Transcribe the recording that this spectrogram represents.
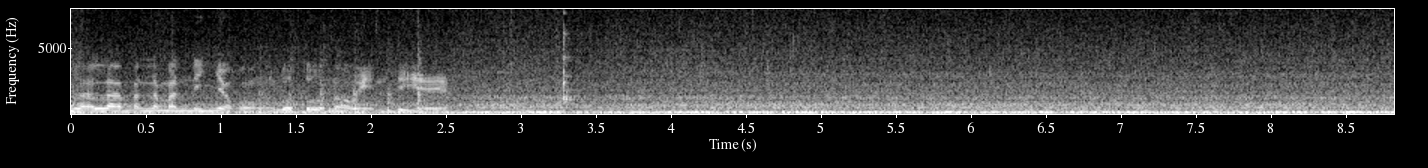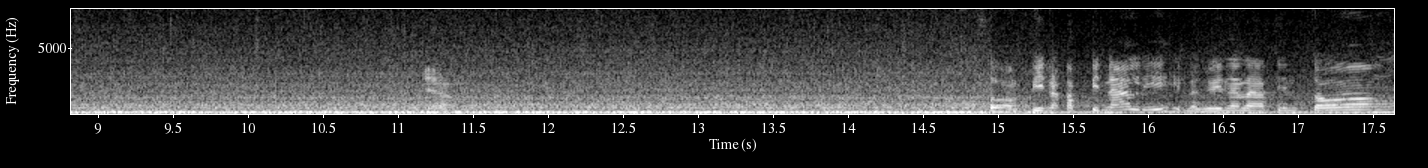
Malalaman naman ninyo kung luto na o hindi eh. Yan. So, ang pinaka-pinali, ilagay na natin tong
